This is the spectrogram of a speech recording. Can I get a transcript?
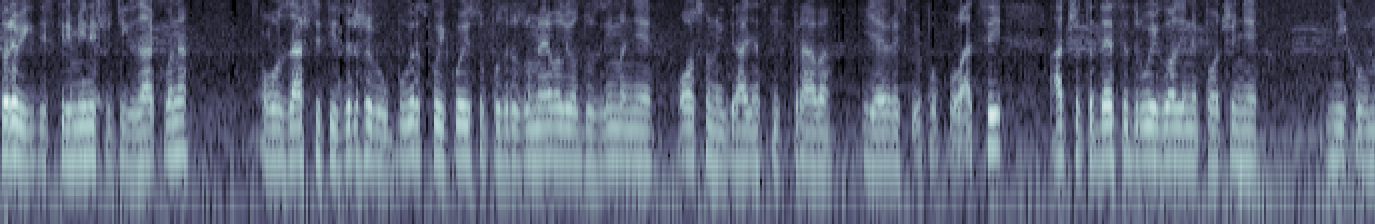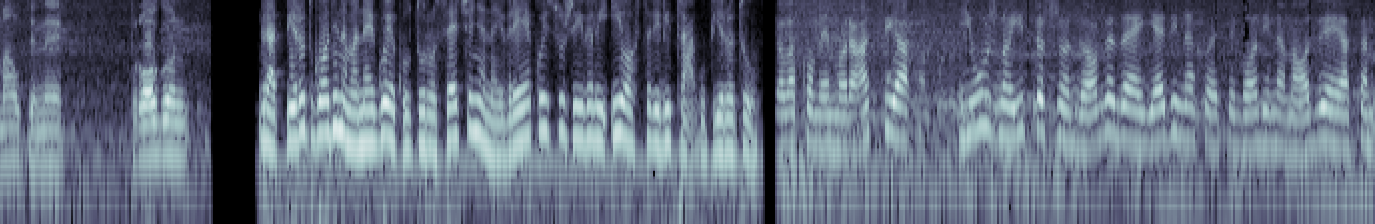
prvih diskriminišućih zakona o zaštiti države u Bugarskoj koji su podrazumevali oduzimanje osnovnih građanskih prava jevrejskoj populaciji, a 1942. godine počinje njihov malte ne progon Grad Pirot godinama neguje kulturu sećanja na jevreje koji su živeli i ostavili trag u Pirotu. Ova komemoracija južno-istočno od Beograda je jedina koja se godinama odvija. Ja sam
